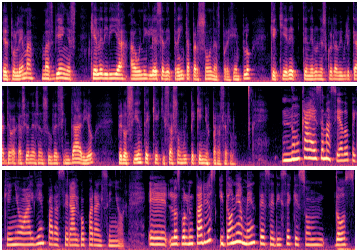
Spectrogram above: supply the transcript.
el problema más bien es, ¿qué le diría a una iglesia de 30 personas, por ejemplo, que quiere tener una escuela bíblica de vacaciones en su vecindario, pero siente que quizás son muy pequeños para hacerlo? Nunca es demasiado pequeño alguien para hacer algo para el Señor. Eh, los voluntarios idóneamente se dice que son dos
